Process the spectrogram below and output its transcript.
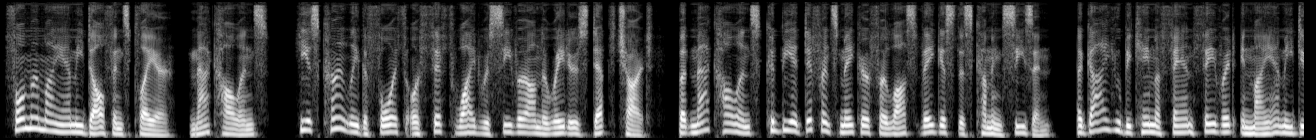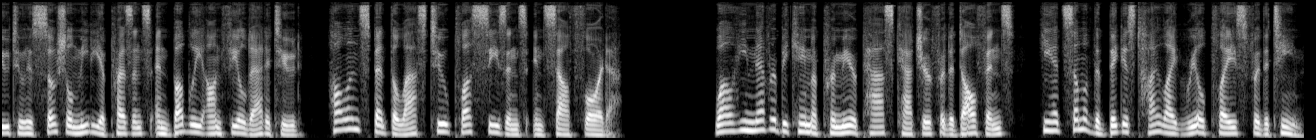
Former Miami Dolphins player, Mack Hollins, he is currently the fourth or fifth wide receiver on the Raiders' depth chart, but Mack Hollins could be a difference maker for Las Vegas this coming season, a guy who became a fan favorite in Miami due to his social media presence and bubbly on-field attitude, Hollins spent the last two-plus seasons in South Florida. While he never became a premier pass catcher for the Dolphins, he had some of the biggest highlight reel plays for the team.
